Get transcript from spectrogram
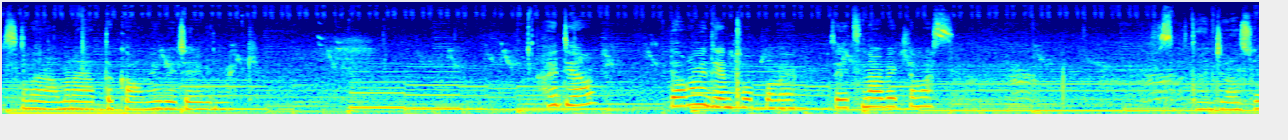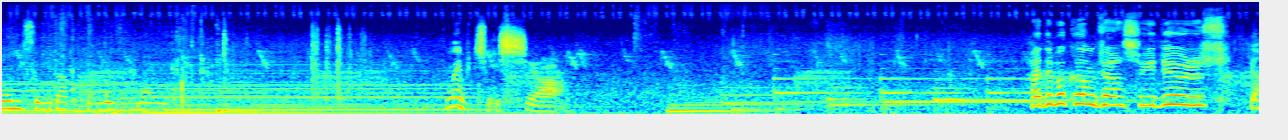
Sana rağmen hayatta kalmayı becerebilmek. Hadi ya, devam edelim toplamaya. Zeytinler beklemez. Zaten Cansu olmasa bir dakika bile durmam. Ne biçim iş ya? Hadi bakalım Cansu gidiyoruz. Ya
